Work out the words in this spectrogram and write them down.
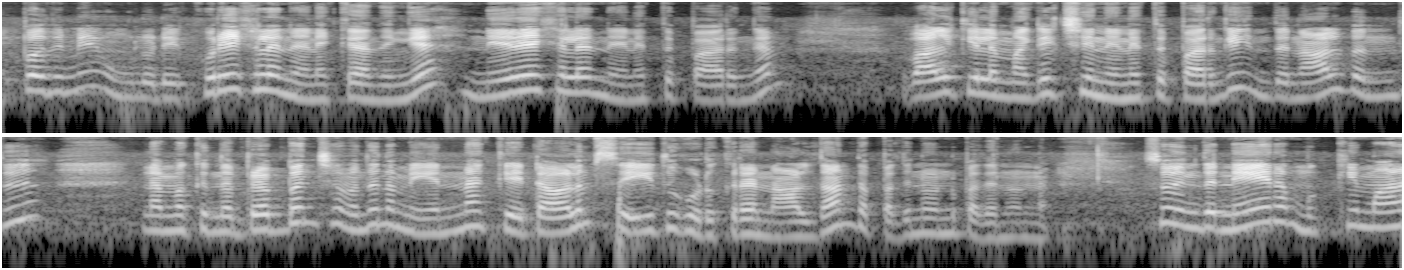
எப்போதுமே உங்களுடைய குறைகளை நினைக்காதீங்க. நிறைகளை நினைத்து பாருங்கள் வாழ்க்கையில் மகிழ்ச்சியை நினைத்து பாருங்கள் இந்த நாள் வந்து நமக்கு இந்த பிரபஞ்சம் வந்து நம்ம என்ன கேட்டாலும் செய்து கொடுக்குற நாள் தான் இந்த பதினொன்று பதினொன்று ஸோ இந்த நேரம் முக்கியமான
